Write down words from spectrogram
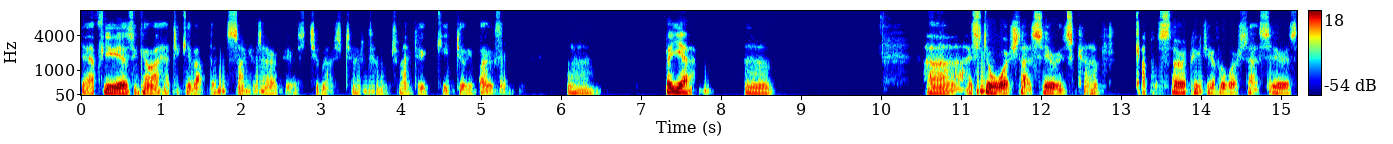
yeah, a few years ago, I had to give up the psychotherapy. It was too much to kind of try to keep doing both. Um, but yeah, uh, uh, I still watch that series, kind of couples therapy. Do you ever watch that series?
